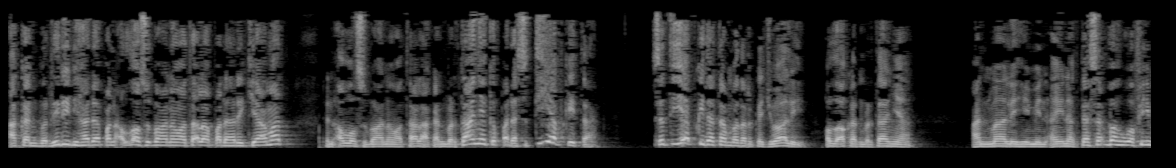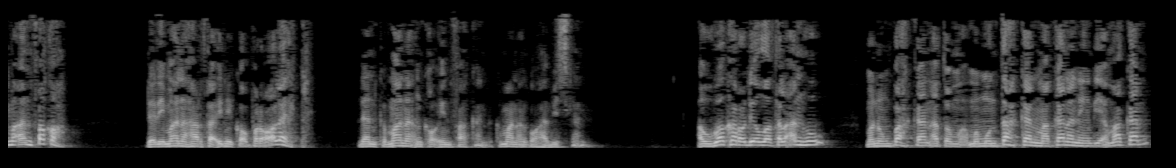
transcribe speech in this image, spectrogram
akan berdiri di hadapan Allah Subhanahu wa taala pada hari kiamat dan Allah Subhanahu wa taala akan bertanya kepada setiap kita. Setiap kita tanpa terkecuali Allah akan bertanya, "An malihi min aina iktasabahu wa fima anfaqah?" Dari mana harta ini kau peroleh dan ke mana engkau infakkan, ke mana engkau habiskan. Abu Bakar radhiyallahu taala anhu menumpahkan atau memuntahkan makanan yang dia makan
